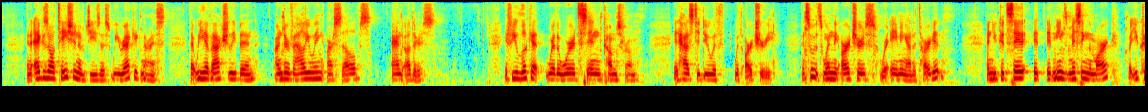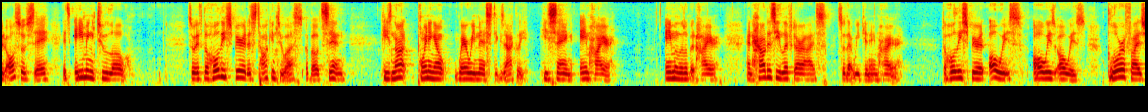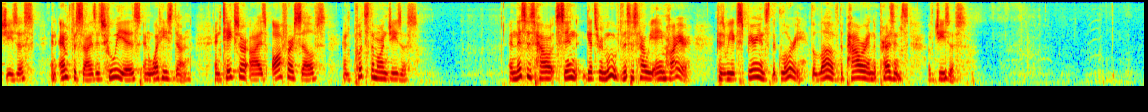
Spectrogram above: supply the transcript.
and exaltation of Jesus, we recognize that we have actually been undervaluing ourselves and others. If you look at where the word sin comes from, it has to do with, with archery. And so it's when the archers were aiming at a target. And you could say it, it means missing the mark, but you could also say it's aiming too low. So if the Holy Spirit is talking to us about sin, he's not pointing out where we missed exactly. He's saying, aim higher, aim a little bit higher. And how does he lift our eyes? so that we can aim higher. The Holy Spirit always, always, always glorifies Jesus and emphasizes who he is and what he's done and takes our eyes off ourselves and puts them on Jesus. And this is how sin gets removed. This is how we aim higher because we experience the glory, the love, the power, and the presence of Jesus.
